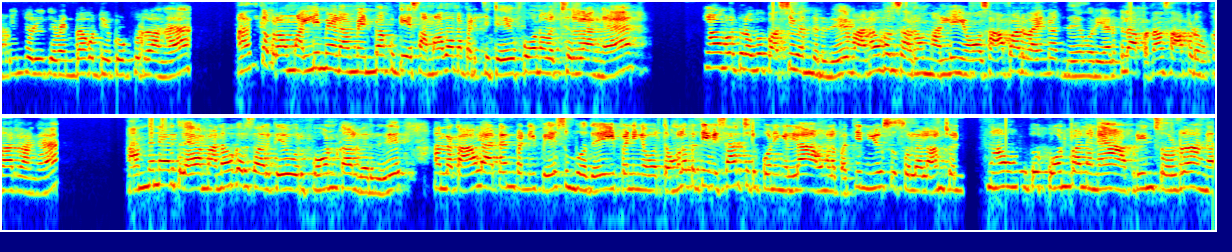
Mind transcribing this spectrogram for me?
அப்படின்னு சொல்லிட்டு வெண்பா குட்டியை கூப்பிடுறாங்க. அதுக்கப்புறம் மல்லி மேடம் வெண்பா குட்டியை சமாதானப்படுத்திட்டு போனை வச்சிடுறாங்க. அவங்களுக்கு ரொம்ப பசி வந்துடுது. மனோகர் சாரும் மல்லியும் சாப்பாடு வாங்கிட்டு வந்து ஒரு இடத்துல அப்பதான் சாப்பிட உட்காடுறாங்க அந்த நேரத்துல மனோகர் சாருக்கு ஒரு ஃபோன் கால் வருது. அந்த காலை அட்டன் பண்ணி பேசும்போது இப்ப நீங்க ஒருத்தவங்கள பத்தி விசாரிச்சுட்டு போனீங்கல்ல அவங்கள பத்தி நியூஸ் சொல்லலாம்னு சொல்லி நான் உங்களுக்கு ஃபோன் பண்ணினேன் அப்படின்னு சொல்றாங்க.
